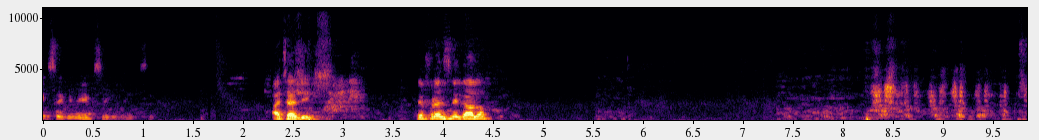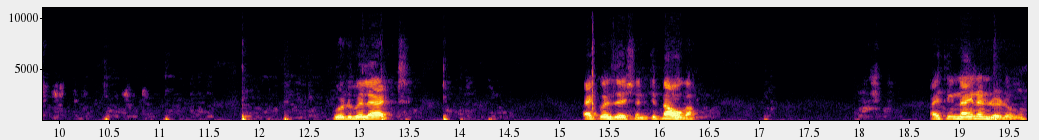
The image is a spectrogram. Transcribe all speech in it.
एक सेकंड एक सेकंड एक सेकंड अच्छा जी डिफरेंस निकालो। गुडविल एट एक्विजिशन कितना होगा? आई थिंक 900 होगा।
